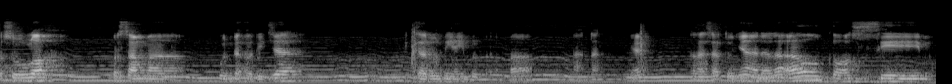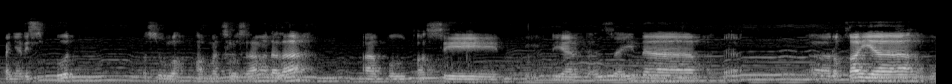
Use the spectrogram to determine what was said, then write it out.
Rasulullah bersama Bunda Khadijah dikaruniai beberapa anak ya. Salah satunya adalah Al Qasim makanya disebut Rasulullah Muhammad SAW adalah Abu Qasim. Kemudian ada Zainab ada Ruqayyah Ummu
